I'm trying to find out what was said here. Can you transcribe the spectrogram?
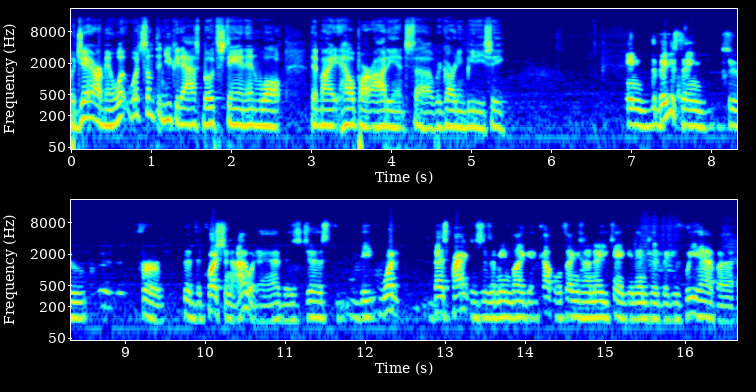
but Jr. Man, what what's something you could ask both Stan and Walt that might help our audience uh, regarding BDC? And the biggest thing to for the, the question I would have is just the what best practices. I mean, like a couple of things. I know you can't get into it because we have a,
